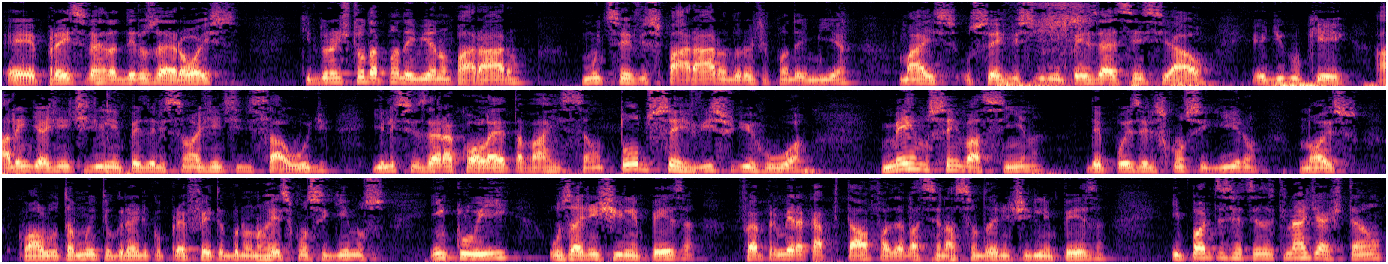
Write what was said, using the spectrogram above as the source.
é, para esses verdadeiros heróis que durante toda a pandemia não pararam. Muitos serviços pararam durante a pandemia, mas o serviço de limpeza é essencial. Eu digo que, além de agentes de limpeza, eles são agentes de saúde e eles fizeram a coleta, a varrição, todo o serviço de rua, mesmo sem vacina. Depois eles conseguiram, nós, com a luta muito grande com o prefeito Bruno Reis, conseguimos incluir os agentes de limpeza. Foi a primeira capital a fazer a vacinação dos agentes de limpeza. E pode ter certeza que na gestão,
